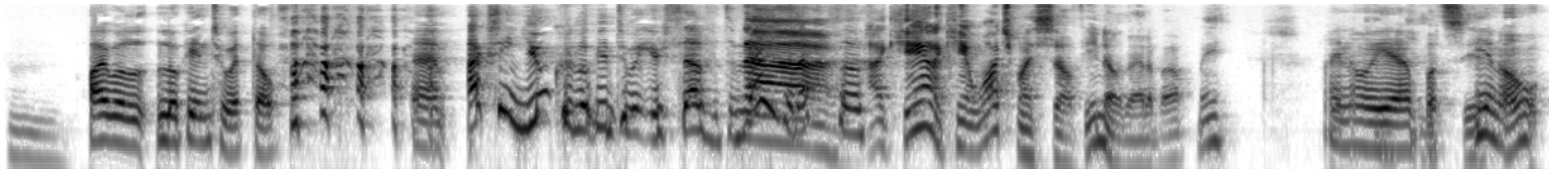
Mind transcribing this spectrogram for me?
Hmm. I will look into it though. um, actually, you could look into it yourself. It's a very good episode. I can't. I can't watch myself. You know that about me. I know, yeah, can't but you know,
